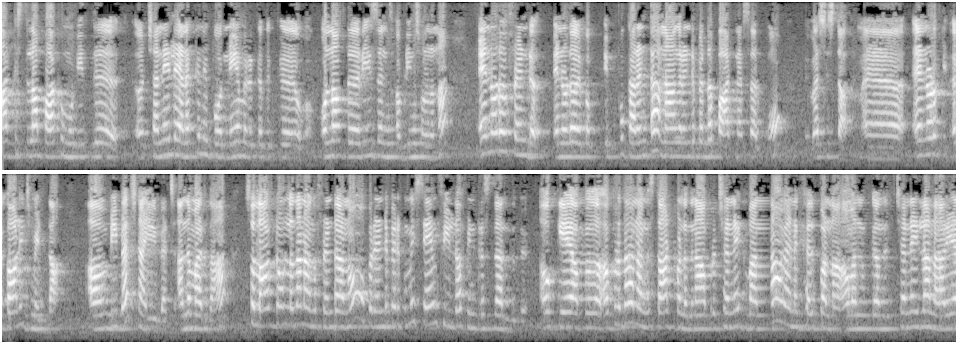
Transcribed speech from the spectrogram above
ஆர்டிஸ்ட் எல்லாம் பார்க்க முடியுது. சென்னையில எனக்குன்னு இப்போ ஒரு நேம் இருக்கிறதுக்கு ஒன் ஆஃப் த ரீசன்ஸ் அப்படின்னு சொல்லணும்னா என்னோட ஃப்ரெண்டு என்னோட இப்போ இப்போ கரண்டா நாங்க ரெண்டு பேர் தான் பார்ட்னர்ஸா இருப்போம். வசிஸ்டா என்னோட காலேஜ் மேட் தான். அவன் பி பேட்ச் நான் ஏ பேட்ச் அந்த மாதிரி தான் ஸோ லாக்டவுன்ல தான் நாங்கள் ஃப்ரெண்ட் ஆனோம். அப்போ ரெண்டு பேருக்குமே சேம் ஃபீல்ட் ஆஃப் இன்ட்ரெஸ்ட் தான் இருந்தது. ஓகே அப்போ அப்புறம் தான் நாங்கள் ஸ்டார்ட் பண்ணது. நான் அப்புறம் சென்னைக்கு வந்தா அவன் எனக்கு ஹெல்ப் பண்ணான். அவனுக்கு அந்த சென்னைலாம் நிறைய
